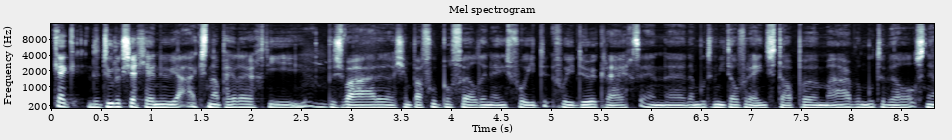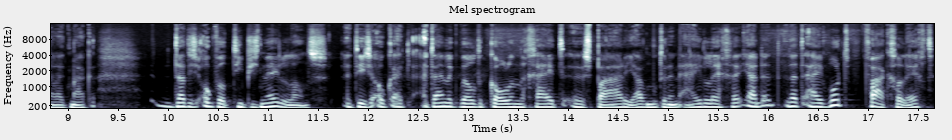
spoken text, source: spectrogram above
kijk, natuurlijk zeg jij nu, ja, ik snap heel erg die bezwaren als je een paar voetbalvelden ineens voor je, voor je deur krijgt. En eh daar moeten we niet overheen stappen, maar we moeten wel snelheid maken. Dat is ook wel typisch Nederlands. Het is ook uit- uiteindelijk wel de kolenigheid eh, sparen. Ja, we moeten een ei leggen. Ja, dat, dat ei wordt vaak gelegd.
